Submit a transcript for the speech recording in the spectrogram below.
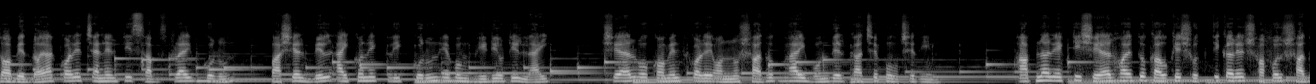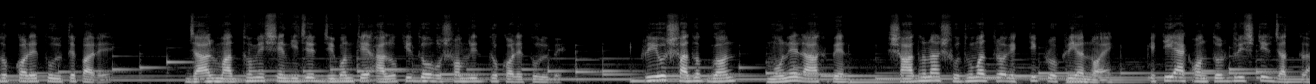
তবে দয়া করে চ্যানেলটি সাবস্ক্রাইব করুন, পাশের বেল আইকনে ক্লিক করুন এবং ভিডিওটি লাইক, শেয়ার ও কমেন্ট করে অন্য সাধক ভাই বোনদের কাছে পৌঁছে দিন। আপনার একটি শেয়ার হয়তো কাউকে সত্যিকারের সফল সাধক করে তুলতে পারে, যার মাধ্যমে সে নিজের জীবনকে আলোকিত ও সমৃদ্ধ করে তুলবে। প্রিয় সাধকগণ, মনে রাখবেন, সাধনা শুধুমাত্র একটি প্রক্রিয়া নয়, এটি এক অন্তর্দৃষ্টির যাত্রা।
